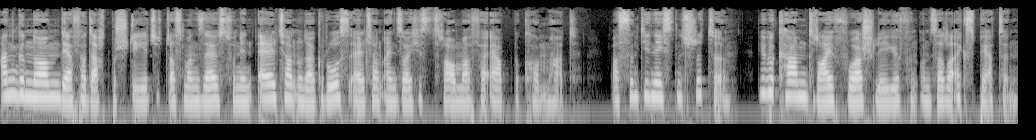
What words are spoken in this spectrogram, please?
Angenommen, der Verdacht besteht, dass man selbst von den Eltern oder Großeltern ein solches Trauma vererbt bekommen hat. Was sind die nächsten Schritte? Wir bekamen drei Vorschläge von unserer Expertin.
